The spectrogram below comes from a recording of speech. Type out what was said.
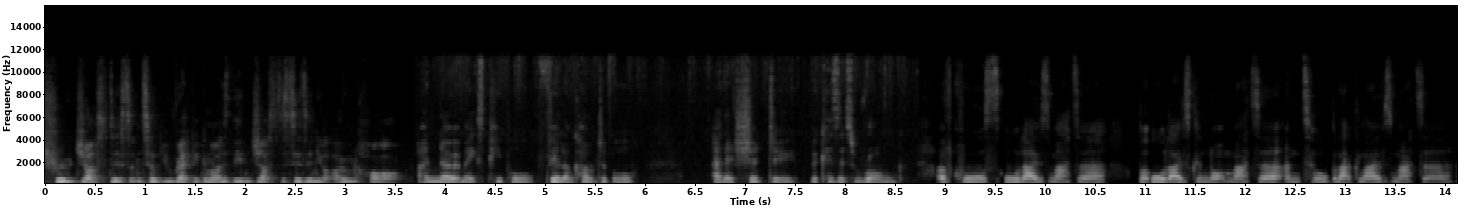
true justice until you recognise the injustices in your own heart. I know it makes people feel uncomfortable, and it should do because it's wrong. Of course, all lives matter, but all lives cannot matter until Black Lives Matter.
